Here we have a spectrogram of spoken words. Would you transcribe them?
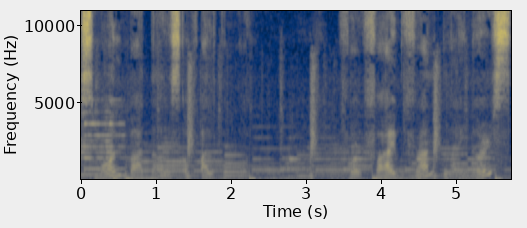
small bottles of alcohol. For 5 frontliners,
